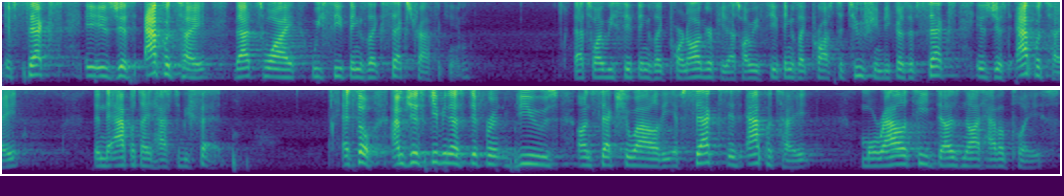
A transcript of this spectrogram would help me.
If sex is just appetite, that's why we see things like sex trafficking. That's why we see things like pornography. That's why we see things like prostitution, because if sex is just appetite, then the appetite has to be fed. And so I'm just giving us different views on sexuality. If sex is appetite, morality does not have a place.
